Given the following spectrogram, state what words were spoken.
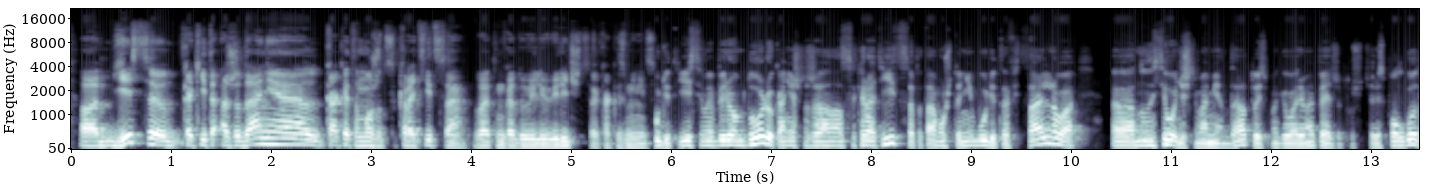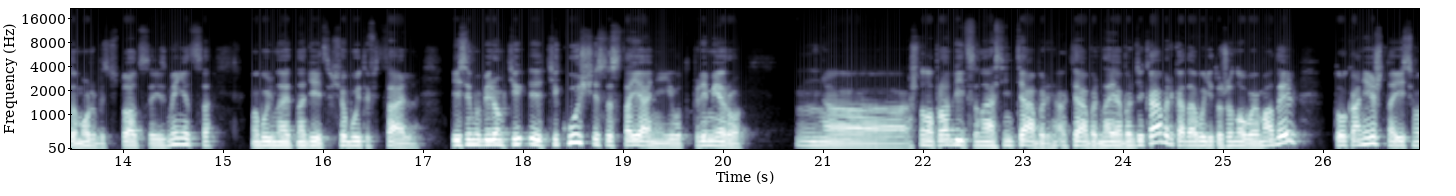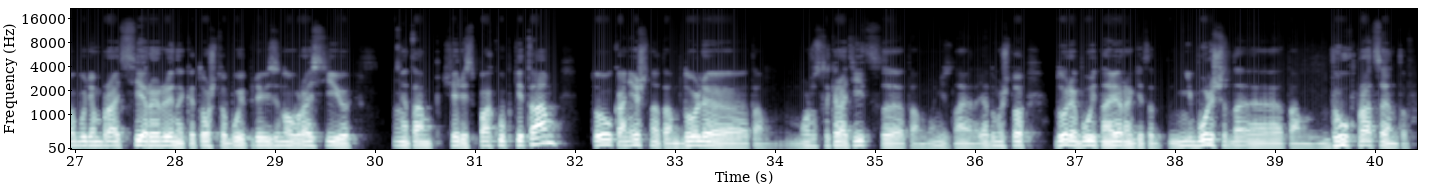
А, есть э, какие-то ожидания, как это может сократиться в этом году или увеличиться, как измениться? Будет. Если мы берем долю, конечно же, она сократится, потому что не будет официального, э, ну, на сегодняшний момент, да, то есть мы говорим, опять же, потому что через полгода, может быть, ситуация изменится, мы будем на это надеяться, все будет официально. Если мы берем э, текущее состояние, и вот, к примеру, что оно продлится на сентябрь, октябрь, ноябрь, декабрь, когда выйдет уже новая модель, то, конечно, если мы будем брать серый рынок и то, что будет привезено в Россию э, там, через покупки там, то, конечно, там доля там, может сократиться, там, ну, не знаю, я думаю, что доля будет, наверное, где-то не больше э, там, 2%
